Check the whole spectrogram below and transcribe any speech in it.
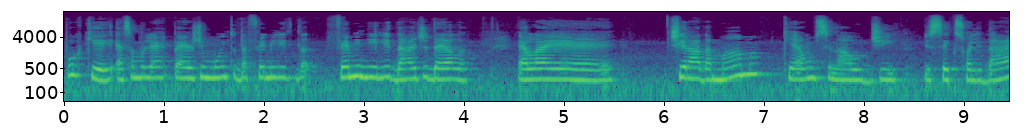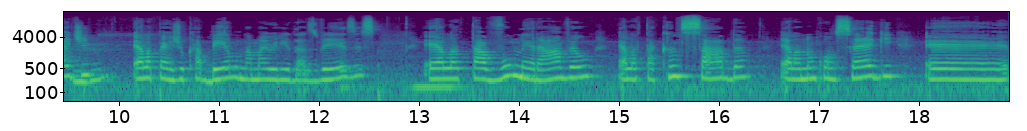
Porque essa mulher perde muito da feminilidade dela. Ela é tirada a mama, que é um sinal de, de sexualidade. Uhum ela perde o cabelo na maioria das vezes, ela está vulnerável, ela está cansada, ela não consegue é,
